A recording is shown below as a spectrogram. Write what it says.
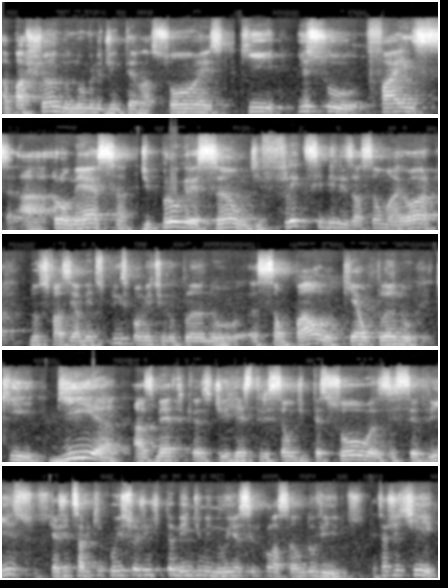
abaixando o número de internações, que isso faz a promessa de progressão, de flexibilização maior nos faseamentos, principalmente no plano eh, São Paulo, que é o plano que guia as métricas de restrição de pessoas e serviços, que a gente sabe que com isso a gente também diminui a circulação do vírus. Então a gente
